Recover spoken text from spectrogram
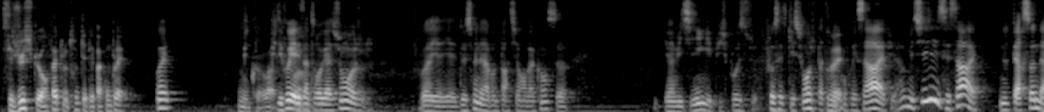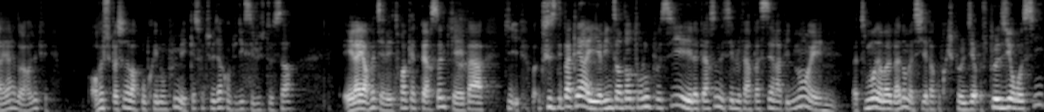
c'est juste que en fait le truc était pas complet. Ouais. Donc euh, voilà. Puis des fois, il y a des interrogations. Je, je vois, il y, a, deux semaines avant de partir en vacances, euh, il y a un meeting et puis je pose, je pose cette question, j'ai pas très Ouais. bien compris ça. Et puis, ah, mais si, si, c'est ça. Et une autre personne derrière dans la réunion qui fait En fait, je suis pas sûr d'avoir compris non plus, mais qu'est-ce que tu veux dire quand tu dis que c'est juste ça? Et là, en fait, il y avait 3-4 personnes qui avaient pas. Qui, parce que c'était pas clair, il y avait une sorte d'entourloupe aussi, et la personne essayait de le faire passer rapidement. Et Mm. bah, tout le monde est en mode Bah non, bah, s'il a pas compris, je peux le dire, je peux le dire aussi.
